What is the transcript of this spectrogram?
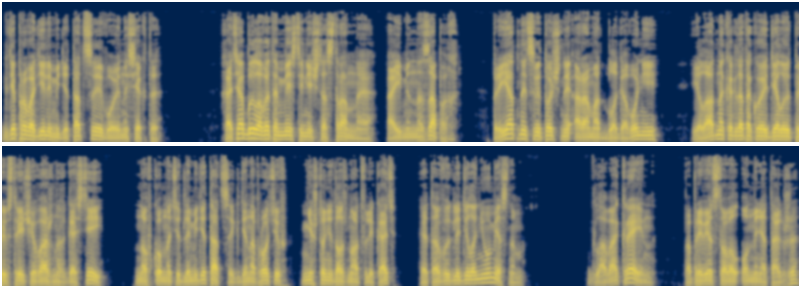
где проводили медитации воины секты. Хотя было в этом месте нечто странное, а именно запах. Приятный цветочный аромат благовоний, и ладно, когда такое делают при встрече важных гостей, но в комнате для медитации, где, напротив, ничто не должно отвлекать, это выглядело неуместным. «Глава Крейн», — поприветствовал он меня также,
